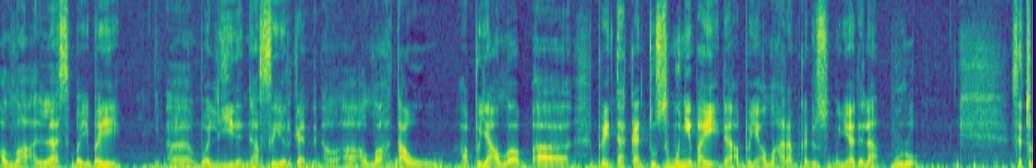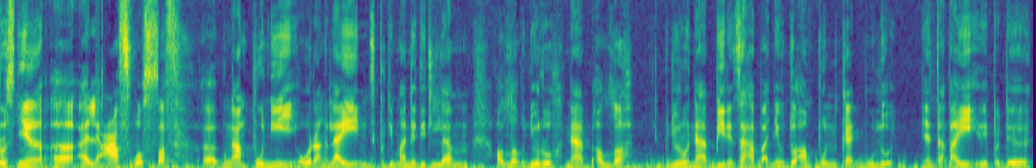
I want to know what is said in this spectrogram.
Allah adalah sebaik-baik uh, wali dan nasir kan dan uh, Allah tahu apa yang Allah uh, perintahkan tu semuanya baik dan apa yang Allah haramkan tu semuanya adalah buruk. Seterusnya uh, al-af was-saf uh, mengampuni orang lain seperti mana di dalam Allah menyuruh Nabi Allah menyuruh Nabi dan sahabatnya untuk ampunkan mulut yang tak baik daripada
